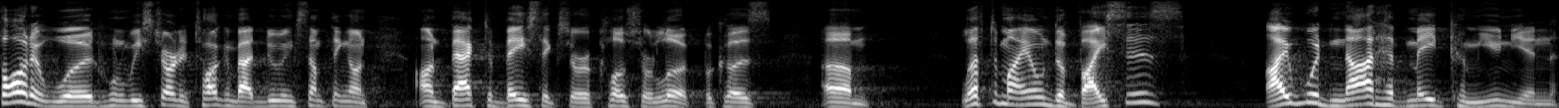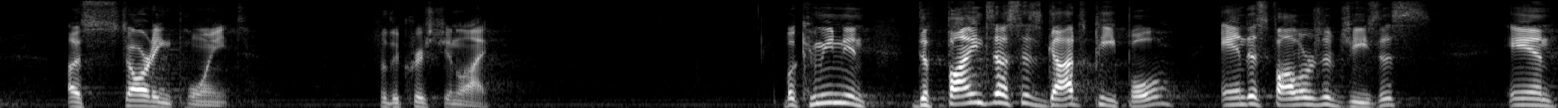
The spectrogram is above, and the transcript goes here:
thought it would when we started talking about doing something on, on back to basics or a closer look because um, left to my own devices, I would not have made communion a starting point for the Christian life. But communion defines us as God's people and as followers of Jesus. And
